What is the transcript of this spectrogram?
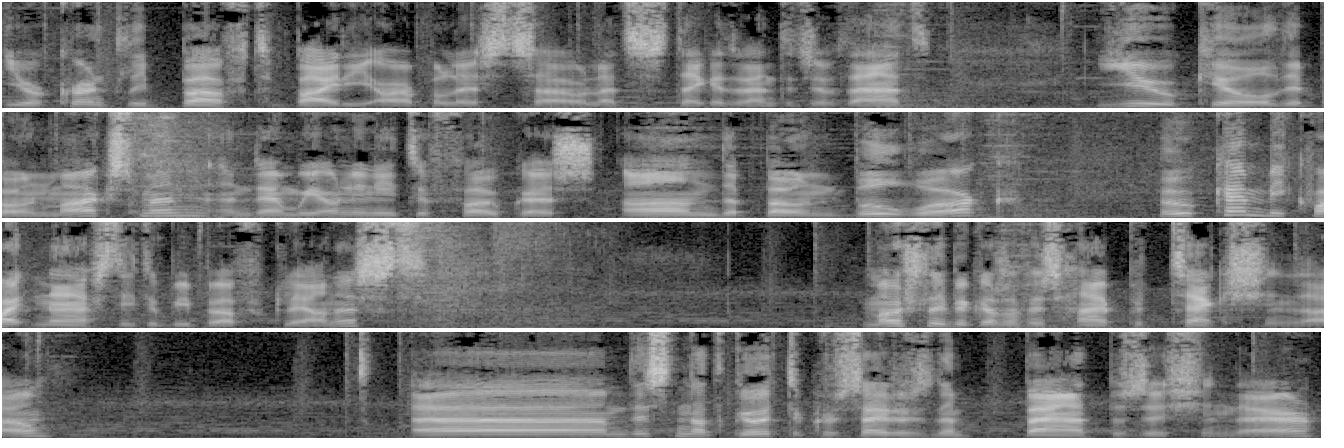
you're currently buffed by the Arbalest, so let's take advantage of that. You kill the Bone Marksman, and then we only need to focus on the Bone Bulwark, who can be quite nasty to be perfectly honest. Mostly because of his high protection though. Um, this is not good, the Crusader's in a bad position there.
